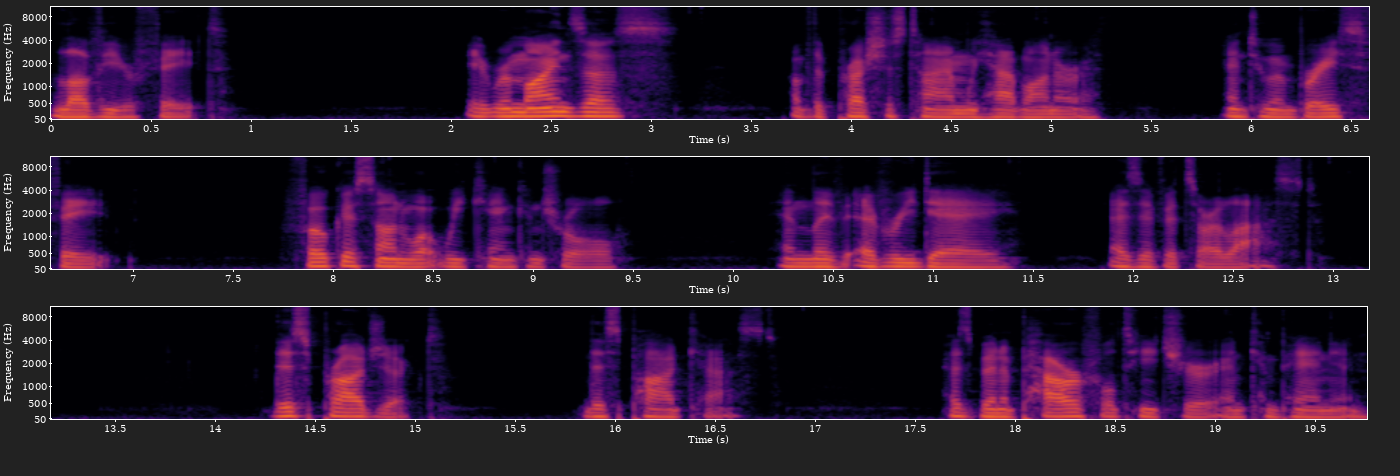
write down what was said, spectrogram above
love your fate. It reminds us of the precious time we have on earth and to embrace fate, focus on what we can control, and live every day as if it's our last. This project, this podcast, has been a powerful teacher and companion,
